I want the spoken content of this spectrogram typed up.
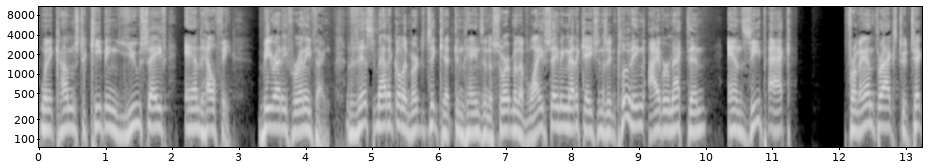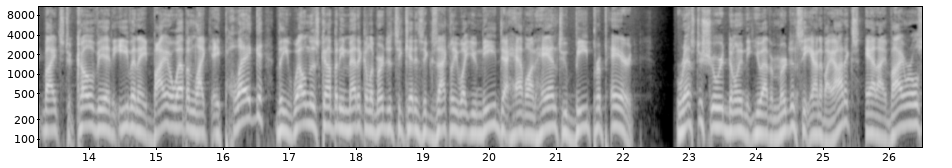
when it comes to keeping you safe and healthy. Be ready for anything. This medical emergency kit contains an assortment of life saving medications, including ivermectin and Z-Pak. From anthrax to tick bites to COVID, even a bioweapon like a plague, the Wellness Company Medical Emergency Kit is exactly what you need to have on hand to be prepared. Rest assured knowing that you have emergency antibiotics, antivirals,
